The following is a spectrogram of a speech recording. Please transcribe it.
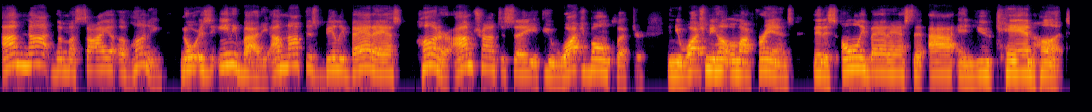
I'm not the messiah of hunting, nor is anybody. I'm not this Billy badass hunter. I'm trying to say if you watch Bone Collector and you watch me hunt with my friends, that it's only badass that I and you can hunt.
